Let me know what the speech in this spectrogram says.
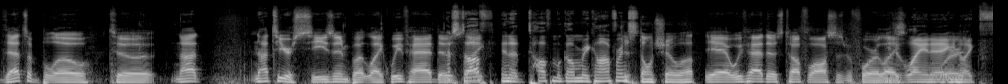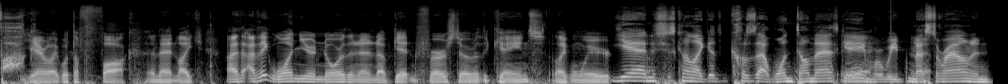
that's a blow to not not to your season, but like we've had those that's tough like in a tough Montgomery conference. Just don't show up. yeah, we've had those tough losses before. you Like just lay an egg, and where- you're like, fuck. yeah, we're like what the fuck, and then like I, I think one year Northern ended up getting first over the Canes, like when we were Yeah, and it's just kind of like because of that one dumbass game Yeah, where we yeah. messed around and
